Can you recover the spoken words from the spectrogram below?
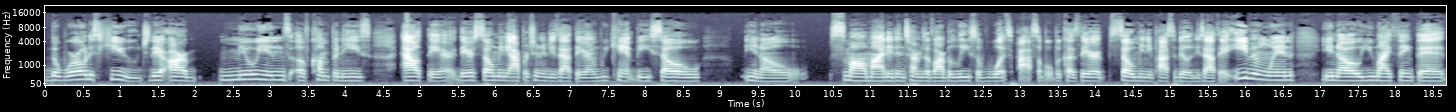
the world is huge. There are millions of companies out there. There's so many opportunities out there, and we can't be so, you know, small minded in terms of our beliefs of what's possible because there are so many possibilities out there. Even when, you know, you might think that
